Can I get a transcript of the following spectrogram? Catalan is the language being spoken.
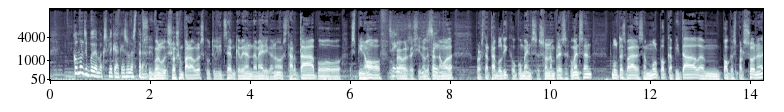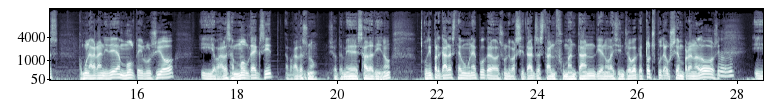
com els hi podem explicar què és una startup? Sí, bueno, això són paraules que utilitzem, que venen d'Amèrica, no? Startup o spin-off, Sí. o paraules així, no? que estan Sí. de moda. Però startup vol dir que ho comença. Són empreses que comencen moltes vegades amb molt poc capital, amb poques persones, amb una gran idea, amb molta il·lusió i a vegades amb molt d'èxit, a vegades no. Això també s'ha de dir, no? Ho dic perquè ara estem en una època que les universitats estan fomentant, dient a la gent jove que tots podeu ser emprenedors i, Mm. i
